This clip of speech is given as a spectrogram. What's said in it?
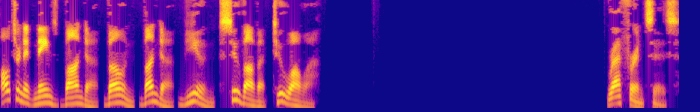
Alternate names Banda, Bone, Bunda, Bune, Suvava, Tuwawa. References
